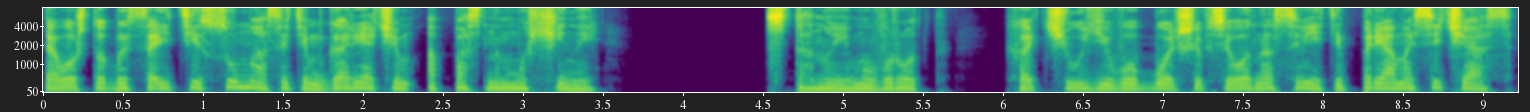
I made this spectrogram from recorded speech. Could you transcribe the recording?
того, чтобы сойти с ума с этим горячим, опасным мужчиной. Стану ему в рот. Хочу его больше всего на свете, прямо сейчас.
